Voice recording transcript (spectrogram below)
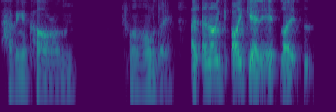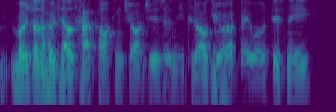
having a car on on holiday and, and I I get it. Like most other hotels had parking charges, and you could argue, Mhm. okay, well, Disney,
